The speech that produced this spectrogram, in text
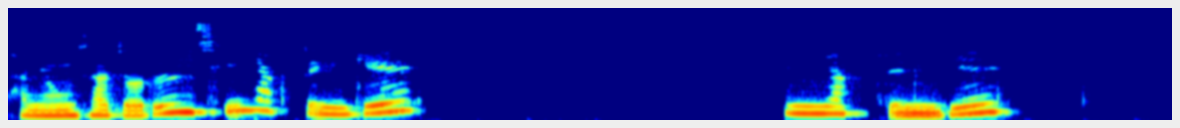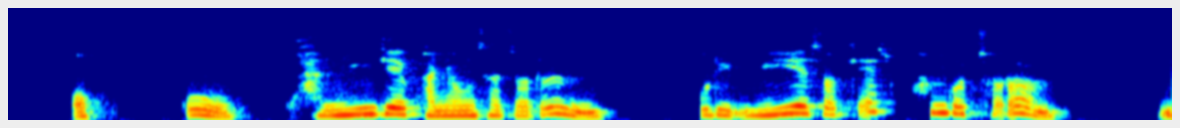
관형사절은 생략된 게 생략된 게 없고 관계 관형사절은 우리 위에서 계속 한 것처럼 이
